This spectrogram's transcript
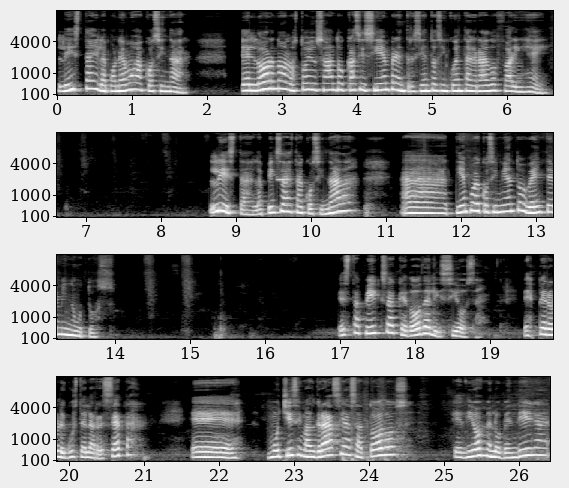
Lista y la ponemos a cocinar. El horno lo estoy usando casi siempre en 350 grados Fahrenheit. Lista, la pizza está cocinada. Tiempo de cocimiento 20 minutos. Esta pizza quedó deliciosa. Espero les guste la receta. Eh, muchísimas gracias a todos. Que Dios me los bendiga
